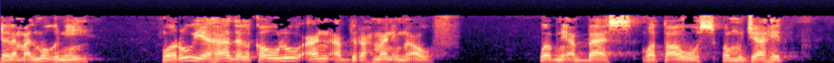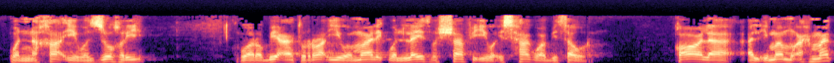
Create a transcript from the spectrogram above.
dalam Al-Mughni Waruya hadzal qawlu an Abdurrahman ibn Auf wa ibn Abbas wa Tawus wa Mujahid wa Nakhai wa Zuhri wa Rabi'atul Ra'i wa Malik wa Laith wa Syafi'i wa Ishaq wa Abi Qala al-imamu Ahmad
